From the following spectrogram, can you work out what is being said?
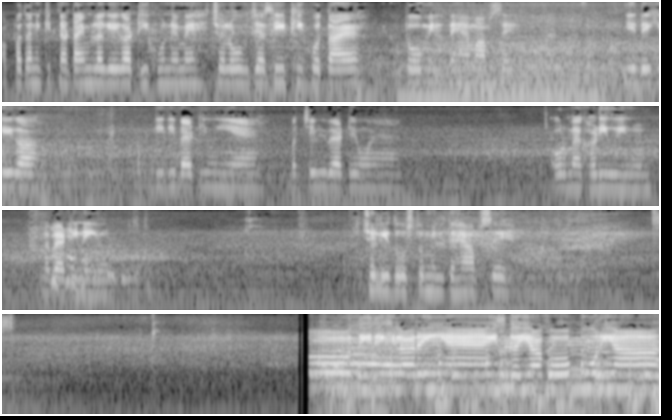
अब पता नहीं कितना टाइम लगेगा ठीक होने में। चलो, जैसे ही ठीक होता है तो मिलते हैं हम आपसे। ये देखिएगा दीदी बैठी हुई हैं, बच्चे भी बैठे हुए हैं, और मैं खड़ी हुई हूँ, मैं बैठी नहीं हूँ। चलिए दोस्तों, मिलते हैं आपसे। दीदी खिला रही हैं इस गैया को पूरियाँ।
